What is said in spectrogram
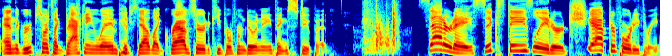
and the group starts like backing away, and Pip's dad like grabs her to keep her from doing anything stupid. Saturday, six days later, chapter 43.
